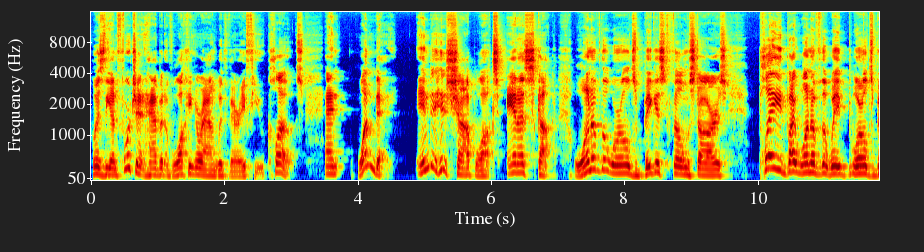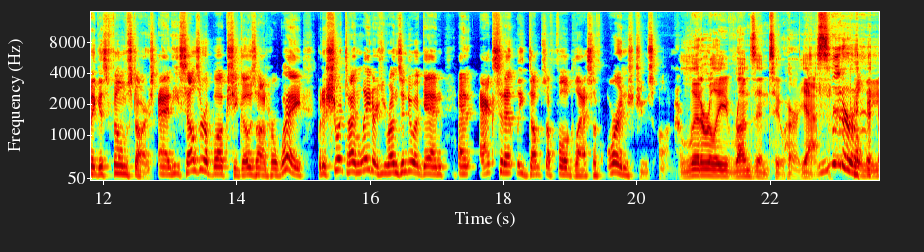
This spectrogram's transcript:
who has the unfortunate habit of walking around with very few clothes. And one day, into his shop walks Anna Scott, one of the world's biggest film stars, played by one of the world's biggest film stars. And he sells her a book, she goes on her way, but a short time later, he runs into again and accidentally dumps a full glass of orange juice on her. Literally runs into her. Yes. Literally,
